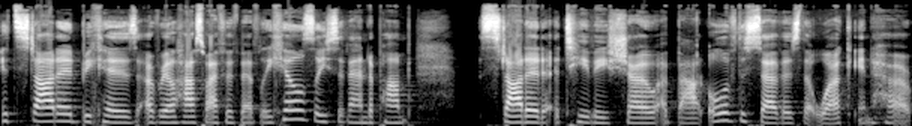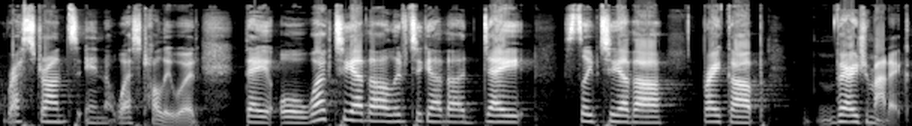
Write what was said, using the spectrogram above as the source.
It started because a real housewife of Beverly Hills, Lisa Vanderpump, started a TV show about all of the servers that work in her restaurants in West Hollywood. They all work together, live together, date, sleep together, break up. Very dramatic.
